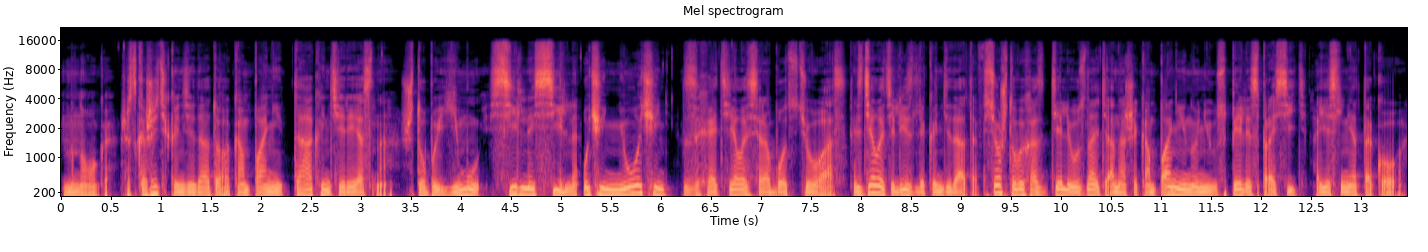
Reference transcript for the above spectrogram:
много. Расскажите кандидату о компании так интересно, чтобы ему сильно-сильно, очень-очень захотелось работать у вас. Сделайте лист для кандидата. Все, что вы хотели узнать о нашей компании, но не успели спросить. А если нет такого,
